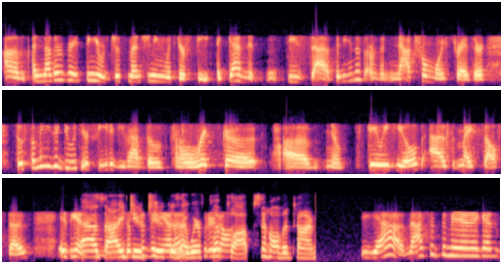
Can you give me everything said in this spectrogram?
Um, another great thing you were just mentioning with your feet. Again, these uh, bananas are the natural moisturizer. So something you could do with your feet if you have those kind of rick, uh, uh, you know, scaly heels, as myself does, is again As I mash up do the too, because banana, I wear put it on- flip flops all the time. yeah, mash up the banana again,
